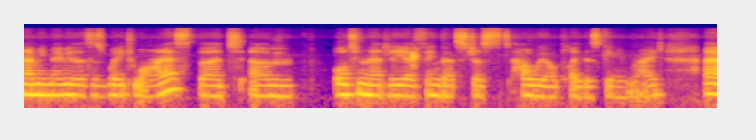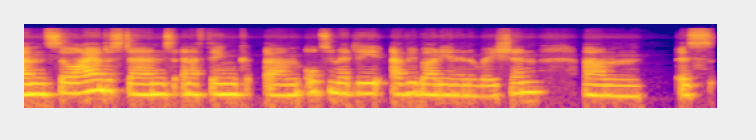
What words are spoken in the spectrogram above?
and i mean maybe this is way too honest but um, ultimately i think that's just how we all play this game right? Um, so i understand and i think um, ultimately everybody in innovation um, is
